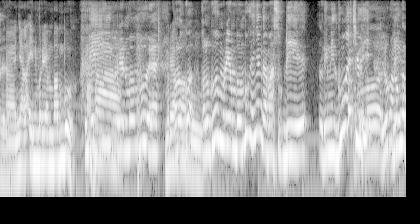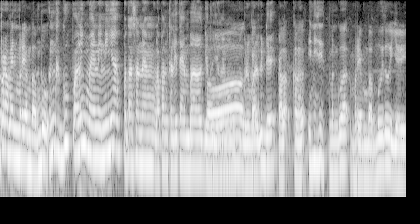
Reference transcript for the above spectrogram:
Eh, nyalain meriam bambu. Meriam bambu ya Meriam kalau gue bambu. kalau gue meriam bambu kayaknya nggak masuk di lini gue cuy Oh, lu lu nggak pernah main meriam bambu? Enggak, gue paling main ininya petasan yang 8 kali tembak gitu yang emang Oh, bener-bener ka- gede Kalau kalau ini sih teman gua meriam bambu itu jadi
